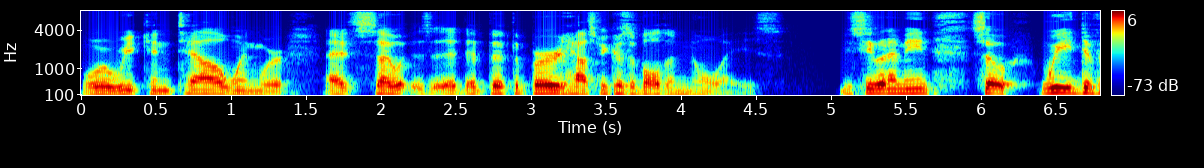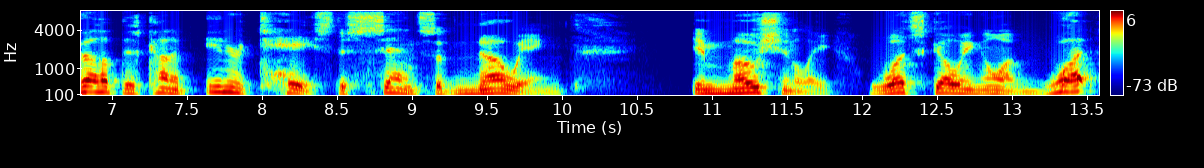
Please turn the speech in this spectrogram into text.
or we can tell when we're at, so, at the, the bird house because of all the noise. You see what I mean? So we develop this kind of inner taste, this sense of knowing emotionally what's going on, what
